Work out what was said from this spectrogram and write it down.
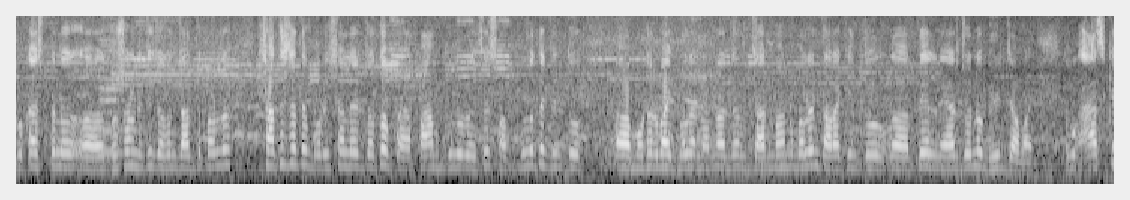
প্রকাশ পেল ঘোষণাটি যখন জানতে পারল, সাথে সাথে বরিশালের যত পাম্পগুলো রয়েছে, সবগুলোতে কিন্তু মোটর বাইক বলেন, অন্যান্য যানবাহন বলেন, তারা কিন্তু তেল নেয়ার জন্য ভিড় জমায়। এবং আজকে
